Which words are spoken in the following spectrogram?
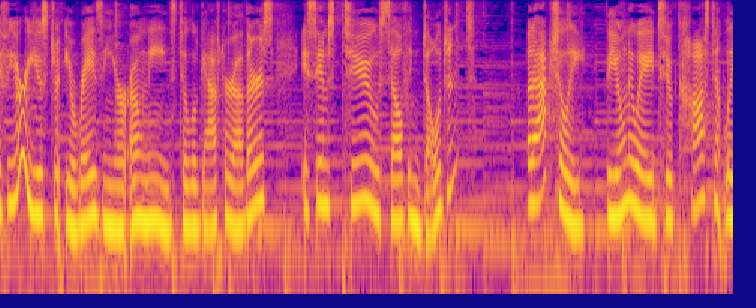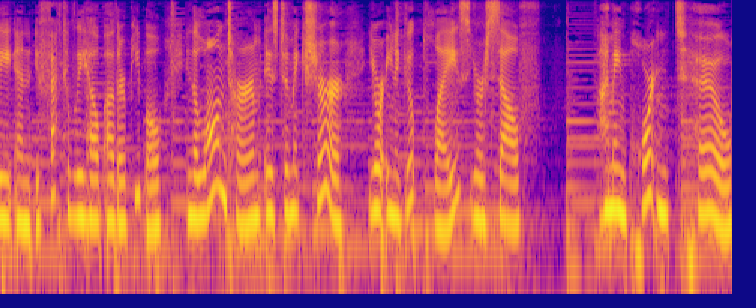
if you're used to erasing your own needs to look after others, it seems too self indulgent. But actually, the only way to constantly and effectively help other people in the long term is to make sure you're in a good place yourself. I'm important too.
